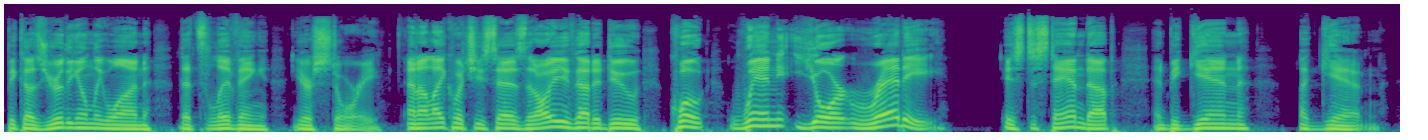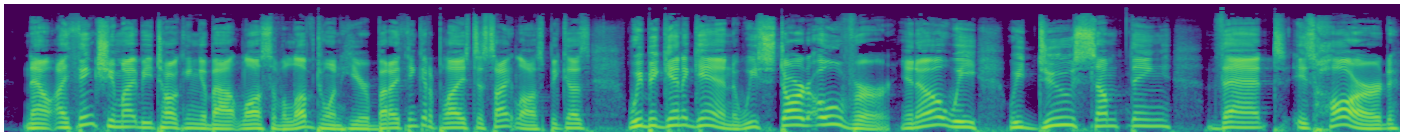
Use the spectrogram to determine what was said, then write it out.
because you're the only one that's living your story. And I like what she says that all you've got to do, quote, when you're ready, is to stand up and begin again. Now, I think she might be talking about loss of a loved one here, but I think it applies to sight loss because we begin again. We start over, you know? We we do something that is hard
